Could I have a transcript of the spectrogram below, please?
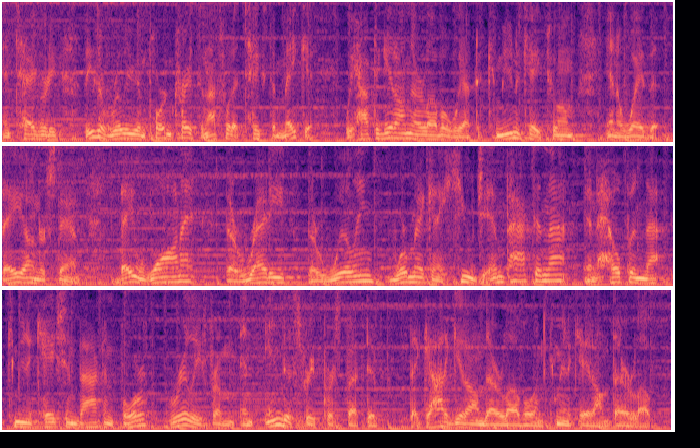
integrity, these are really important traits and that's what it takes to make it. We have to get on their level. We have to communicate to them in a way that they understand. They want it. They're ready. They're willing. We're making a huge impact in that and helping that communication back and forth. Really, from an industry perspective, they got to get on their level and communicate on their level.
